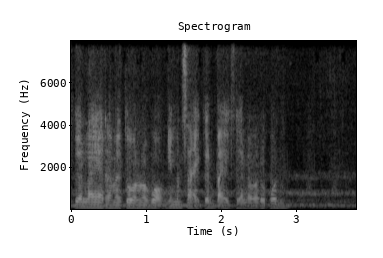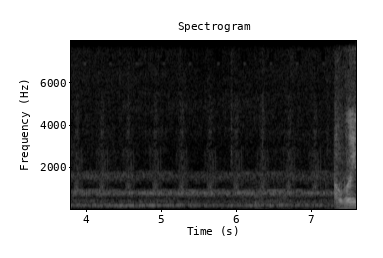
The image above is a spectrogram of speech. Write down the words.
คืออะไรอะทำไมตัวเราบอกนี่มันใสเกินไปคืออะไรวะทุกคน เอาเฮ้ย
